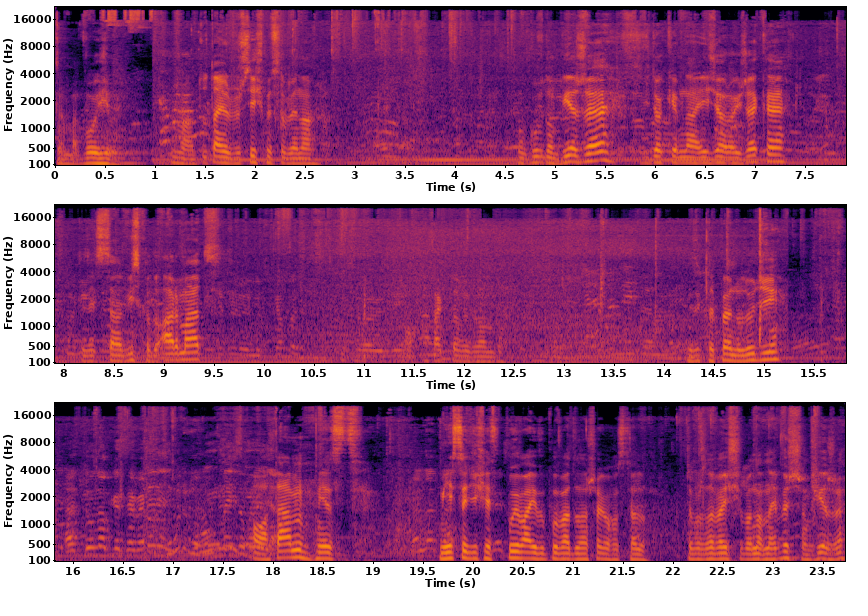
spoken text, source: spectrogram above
Dobra, wyłozimy. No, tutaj już wyszliśmy sobie na tą główną wieżę z widokiem na jezioro i rzekę. Widać stanowisko do armat. O, tak to wygląda. Zwykle pełno ludzi. O, tam jest miejsce, gdzie się wpływa i wypływa do naszego hostelu. To można wejść chyba na najwyższą wieżę.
